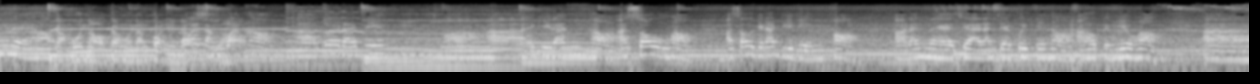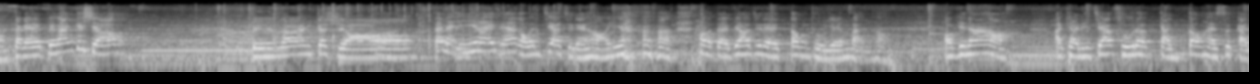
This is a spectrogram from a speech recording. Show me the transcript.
迄个吼，感恩哦，感恩咱冠云各位老师长官吼，啊，各位来宾，啊啊，以及咱吼啊所有吼啊所有其他莅临吼啊，咱诶遮咱遮贵宾吼啊好朋友吼啊，大家平安吉祥。平安吉祥。哦，等下伊啊一定要甲阮食一个吼，伊啊 吼代表这个动土圆满吼。哦，今仔吼啊，徛伫遮除了感动还是感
